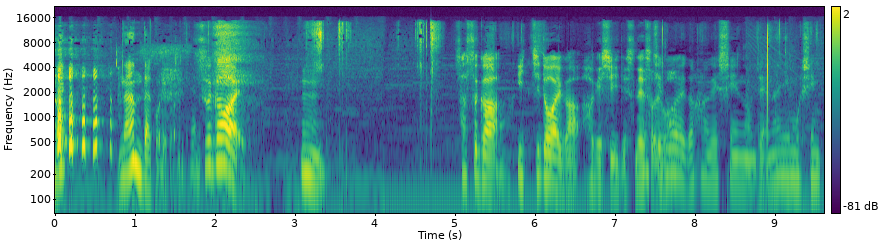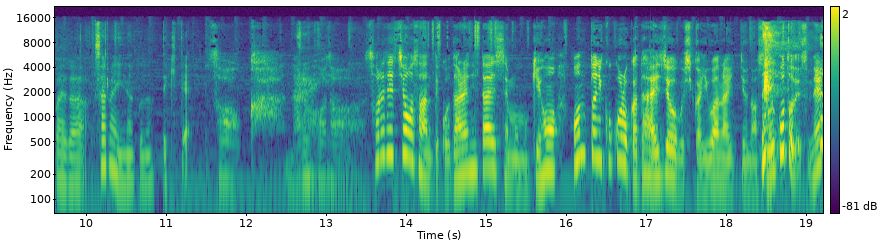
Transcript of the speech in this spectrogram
なんだこれはみたいな。すごい。うん。さすが一致度合いが激しいですねそれは。一度合いが激しいので何も心配がさらになくなってきて。そうかなるほど、はそれで張さんってこう誰に対してももう基本本当に心が大丈夫しか言わないっていうのはそういうことですね。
